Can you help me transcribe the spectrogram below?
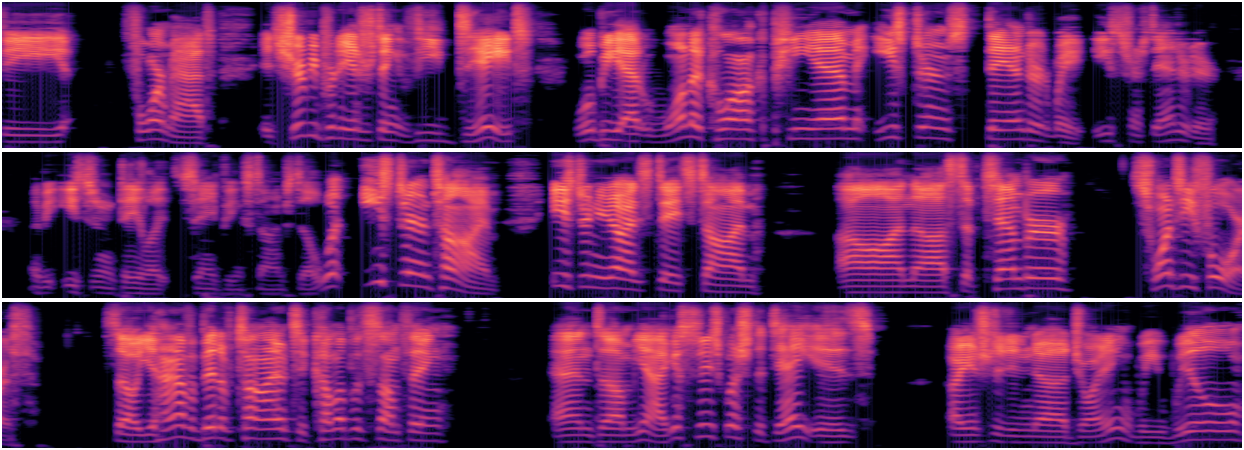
the format. It should be pretty interesting. The date will be at 1 o'clock p.m. Eastern Standard. Wait, Eastern Standard or maybe Eastern Daylight Savings Time still? What Eastern Time? Eastern United States Time on uh, September 24th. So you have a bit of time to come up with something. And um, yeah, I guess today's question of the day is are you interested in uh, joining? We will,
